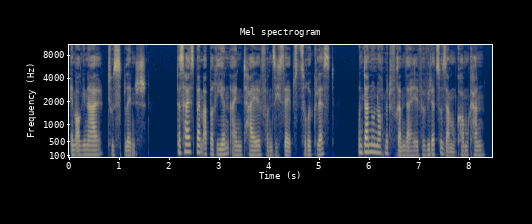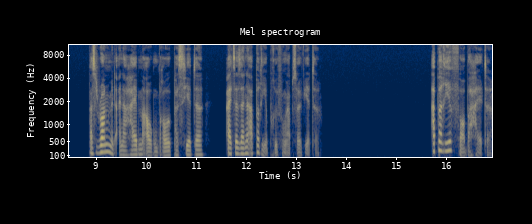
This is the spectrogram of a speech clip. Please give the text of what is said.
Im Original to splinch. Das heißt beim Apparieren einen Teil von sich selbst zurücklässt und dann nur noch mit fremder Hilfe wieder zusammenkommen kann, was Ron mit einer halben Augenbraue passierte, als er seine Apparierprüfung absolvierte. Appariervorbehalte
